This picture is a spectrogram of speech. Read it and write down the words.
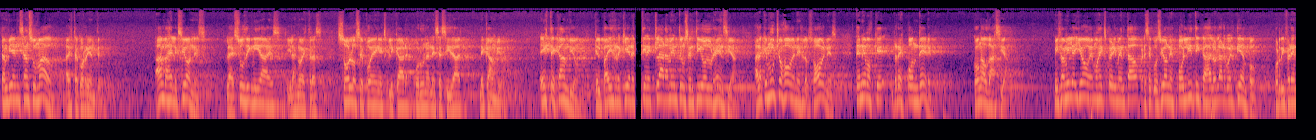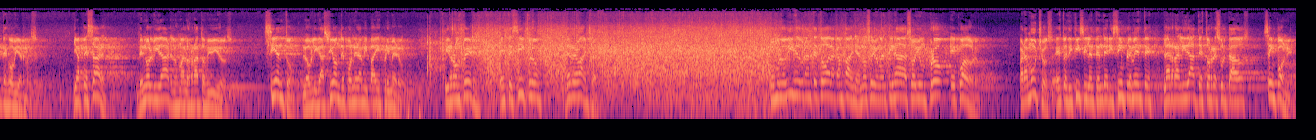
también se han sumado a esta corriente. Ambas elecciones, la de sus dignidades y las nuestras, solo se pueden explicar por una necesidad de cambio. Este cambio que el país requiere tiene claramente un sentido de urgencia, a la que muchos jóvenes, los jóvenes, tenemos que responder con audacia. Mi familia y yo hemos experimentado persecuciones políticas a lo largo del tiempo por diferentes gobiernos. Y a pesar de no olvidar los malos ratos vividos, siento la obligación de poner a mi país primero y romper este ciclo de revanchas. Como lo dije durante toda la campaña, no soy un antinada, soy un pro Ecuador. Para muchos esto es difícil de entender y simplemente la realidad de estos resultados se impone.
